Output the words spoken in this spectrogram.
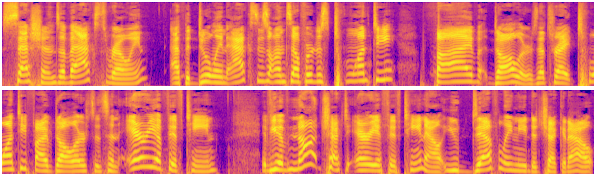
sessions of axe throwing at the dueling axes on sale for just $25. That's right, $25. It's in Area 15. If you have not checked Area 15 out, you definitely need to check it out.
